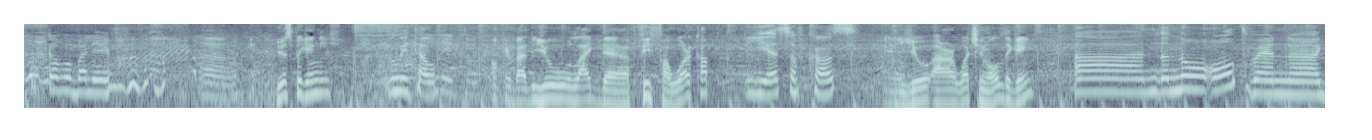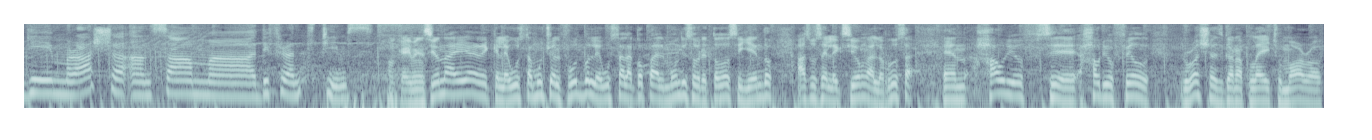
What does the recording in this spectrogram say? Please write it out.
кого болеем? You speak English? Little. Okay, but you like the FIFA World Cup? Yes, of course. And you are watching all the games? Uh, no, old when uh, game Russia and some uh, different teams. Ok, menciona ella de que le gusta mucho el fútbol, le gusta la Copa del Mundo y sobre todo siguiendo a su selección, a los rusa. And how do you see, how do you feel Russia is gonna play tomorrow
